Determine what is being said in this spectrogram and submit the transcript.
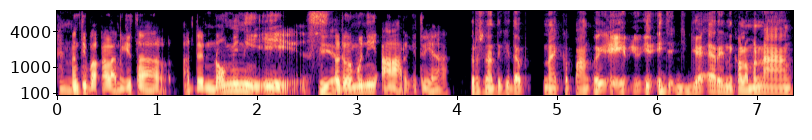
Hmm. nanti bakalan kita uh, the nominee is, Iya. the nominee are gitu ya. Terus nanti kita naik ke panggung. Eh, eh, eh, eh, GR ini kalau menang.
